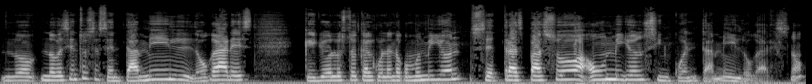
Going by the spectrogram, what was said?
960 mil hogares que yo lo estoy calculando como un millón, se traspasó a un millón cincuenta mil hogares, ¿no?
